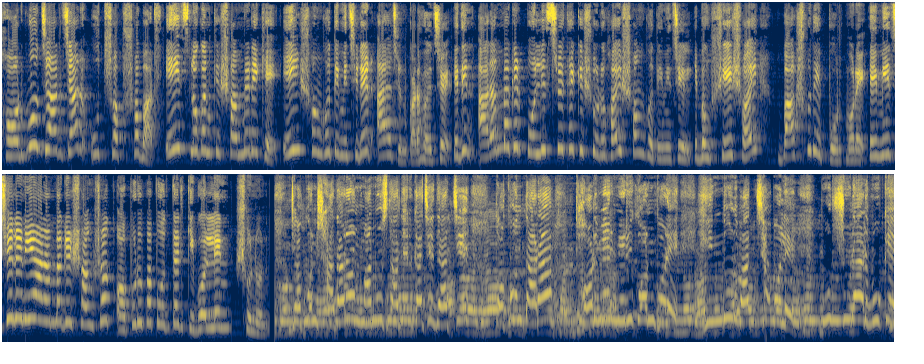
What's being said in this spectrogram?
ধর্ম যার যার উৎসব সবার। এই স্লোগানকে সামনে রেখে এই সংহতি মিছিলের আয়োজন করা হয়েছে। এদিন আরামবাগের পল্লীশ্রী থেকে শুরু হয় সংহতি মিছিল এবং শেষ হয় বাসুদেবপুর মোড়ে। এই মিছিলে নিয়ে আরামবাগের সাংসদ অপরূপা পোদ্দার কি বললেন, শুনুন। যখন সাধারণ মানুষ তাদের কাছে যাচ্ছে, তখন তারা ধর্মের মেরুকরণ করে হিন্দুর বাচ্চা বলে পুরসুরার বুকে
